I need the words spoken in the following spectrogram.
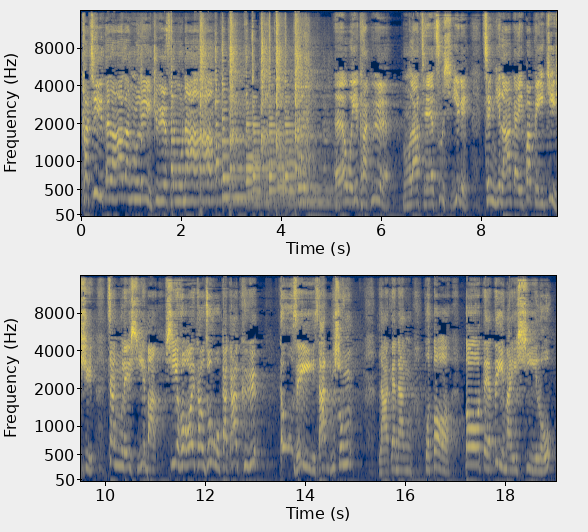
客气的那人来拒夫呢？二位客官。我那才吃席的，请你那个不必继续，整来洗吧，洗好一口粥，嘎嘎去，都是三兄。那个人不到，多得对面西路，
